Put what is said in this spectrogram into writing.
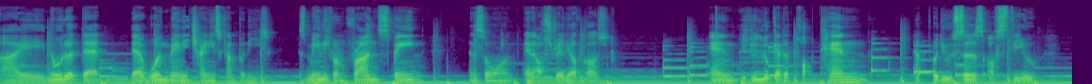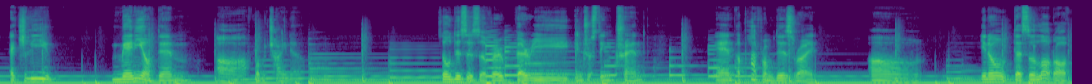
I noted that there weren't many Chinese companies it's mainly from France Spain and so on, and Australia, of course. And if you look at the top 10 uh, producers of steel, actually, many of them are from China. So, this is a very, very interesting trend. And apart from this, right, uh, you know, there's a lot of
